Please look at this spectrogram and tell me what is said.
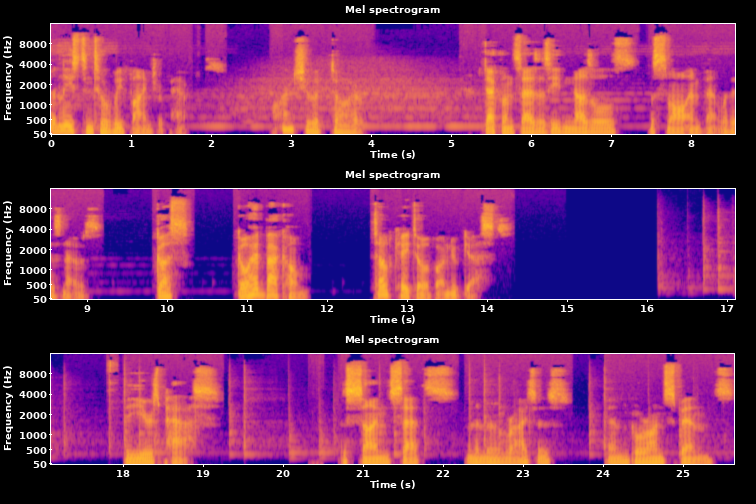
At least until we find your parents. Aren't you adorable? Declan says as he nuzzles the small infant with his nose. Gus, go ahead back home. Tell Cato of our new guests. The years pass. The sun sets and the moon rises, and Goron spins,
